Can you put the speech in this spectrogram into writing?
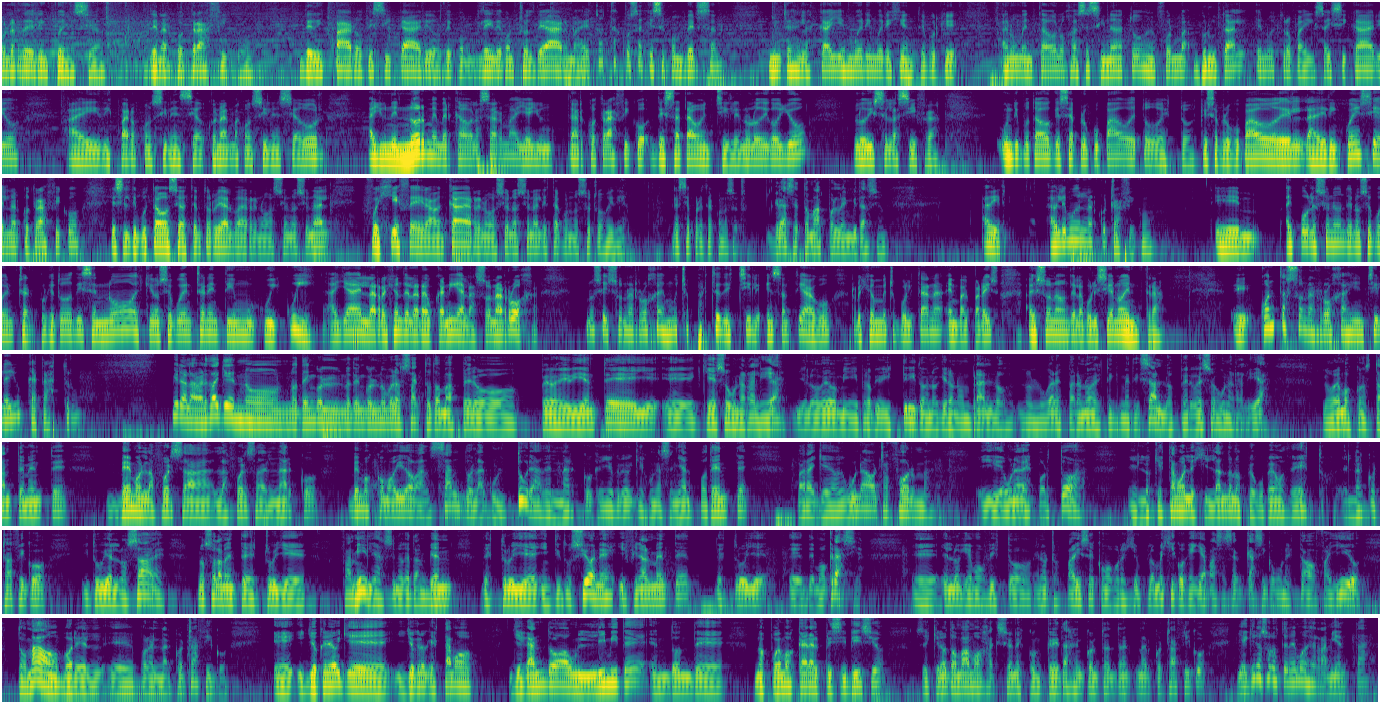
hablar de delincuencia, de narcotráfico, de disparos, de sicarios, de ley de control de armas, de todas estas cosas que se conversan mientras en las calles muere y muere gente, porque han aumentado los asesinatos en forma brutal en nuestro país. Hay sicarios, hay disparos con, con armas con silenciador, hay un enorme mercado de las armas y hay un narcotráfico desatado en Chile. No lo digo yo, lo dicen las cifras un diputado que se ha preocupado de todo esto, que se ha preocupado de la delincuencia y el narcotráfico, es el diputado Sebastián Torrialba de Renovación Nacional, fue jefe de la bancada de Renovación Nacional y está con nosotros hoy día. Gracias por estar con nosotros. Gracias Tomás por la invitación. A ver, hablemos del narcotráfico. Em, hay poblaciones donde no se puede entrar, porque todos dicen, no, es que no se puede entrar en Timucuicui, allá en la región de la Araucanía, la zona roja. No sé, hay zonas rojas en muchas partes de Chile, en Santiago, región metropolitana, en Valparaíso, hay zonas donde la policía no entra. Eh, ¿Cuántas zonas rojas hay en Chile? ¿Hay un catastro? Mira, la verdad que no, no, tengo, el, no tengo el número exacto, Tomás, pero, pero es evidente eh, que eso es una realidad. Yo lo veo en mi propio distrito, no quiero nombrar los, los lugares para no estigmatizarlos, pero eso es una realidad lo vemos constantemente, vemos la fuerza, la fuerza del narco, vemos cómo ha ido avanzando la cultura del narco, que yo creo que es una señal potente para que de alguna otra forma y de una vez por todas eh, los que estamos legislando nos preocupemos de esto. El narcotráfico, y tú bien lo sabes, no solamente destruye familias, sino que también destruye instituciones y finalmente destruye eh, democracia. Eh, es lo que hemos visto en otros países, como por ejemplo México, que ya pasa a ser casi como un Estado fallido, tomado por el, por el narcotráfico. y yo creo que, yo creo que estamos llegando a un límite en donde nos podemos caer al precipicio si es que no tomamos acciones concretas en contra del narcotráfico. Y aquí nosotros tenemos herramientas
